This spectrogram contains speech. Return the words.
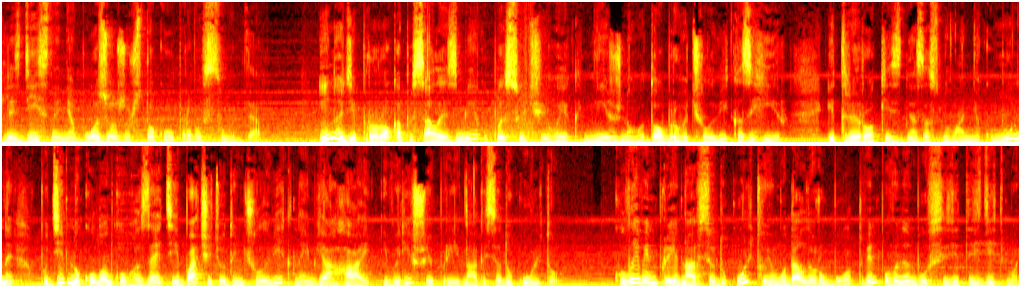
для здійснення Божого жорстокого правосуддя. Іноді пророка писали ЗМІ, описуючи його як ніжного, доброго чоловіка з гір. І три роки з дня заснування комуни подібну колонку в газеті бачить один чоловік на ім'я Гай і вирішує приєднатися до культу. Коли він приєднався до культу, йому дали роботу. Він повинен був сидіти з дітьми,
